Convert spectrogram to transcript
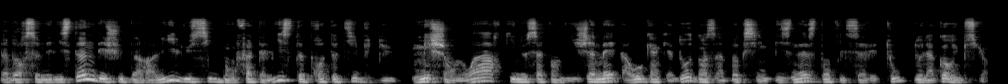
D'abord Sonny Liston, déchu par Ali, lucide donc fataliste, prototype du méchant noir qui ne s'attendit jamais à aucun cadeau dans un boxing business dont il savait tout de la corruption.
